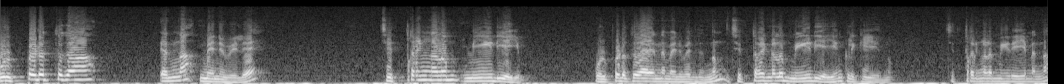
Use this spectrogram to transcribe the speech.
ഉൾപ്പെടുത്തുക എന്ന മെനുവിലെ ചിത്രങ്ങളും മീഡിയയും ഉൾപ്പെടുത്തുക എന്ന മെനുവിൽ നിന്നും ചിത്രങ്ങളും മീഡിയയും ക്ലിക്ക് ചെയ്യുന്നു. ചിത്രങ്ങളും മീഡിയയും എന്ന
